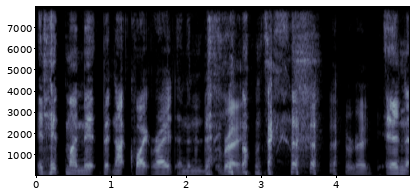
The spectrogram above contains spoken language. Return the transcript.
It hit my mitt, but not quite right, and then right, right. And uh,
